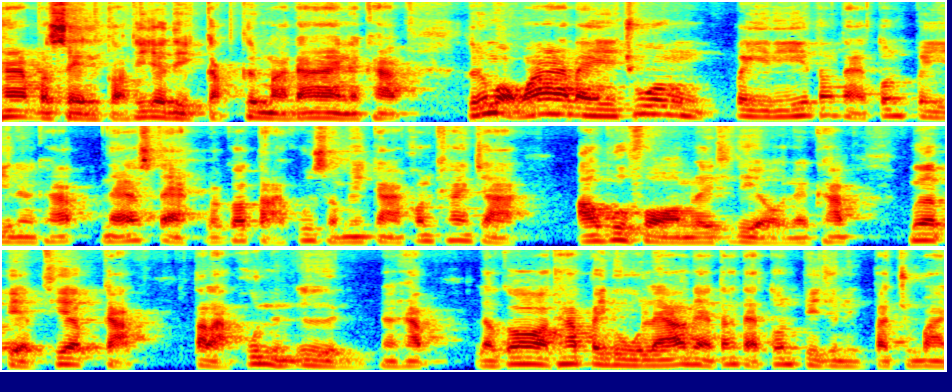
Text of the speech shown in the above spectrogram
4-5%ก่อนที่จะดีดกลับขึ้นมาได้นะครับคือต้องบอกว่าในช่วงปีนี้ตั้งแต่ต้นปีนะครับ NASDAQ แล้วก็ตลาดหุ้นสหรัฐอเมริกาค่อนข้างจะ outperform เลยทีเดียวนะครับเมื่อเปรียบเทียบกับตลาดหุ้นอื่นๆนะครับแล้วก็ถ้าไปดูแล้วเนี่ยตั้งแต่ต้นปีจนถึงปัจจุบัน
